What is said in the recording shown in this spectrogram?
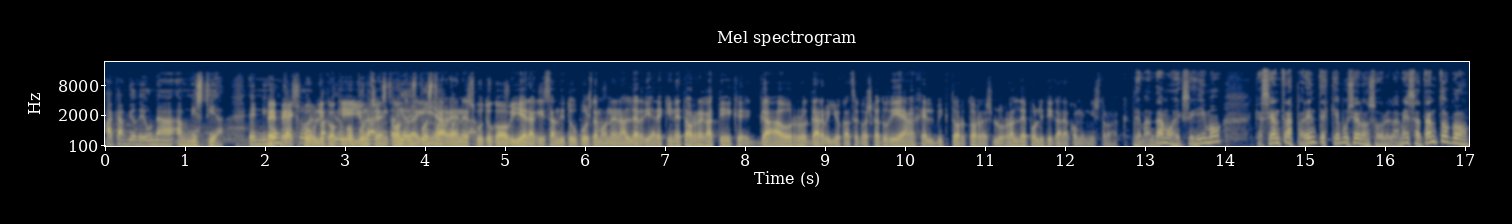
a cambio de una amnistía. En ningún Pepe caso el Partido Popular estaría dispuesto a pactar... eskutuko bierak izan ditu Puigdemonen alderdiarekin eta horregatik gaur garbi jokatzeko eskatu die Ángel Víctor Torres lurralde politikarako ministroak. Demandamos, exigimos que sean transparentes que pusieron sobre la mesa tanto con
